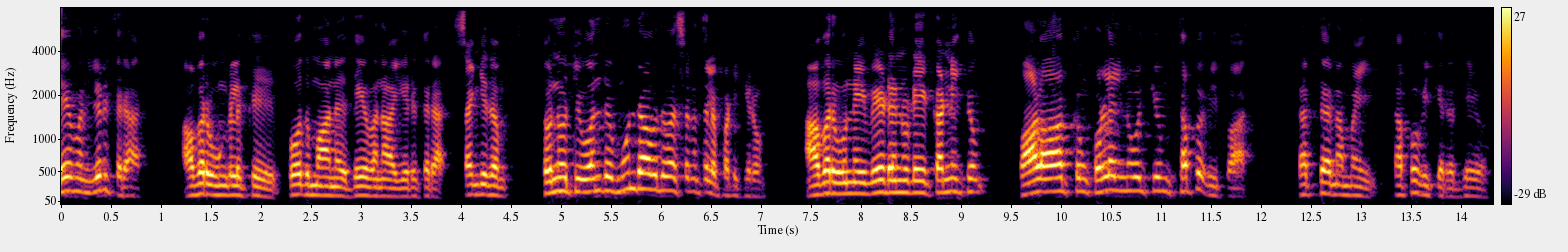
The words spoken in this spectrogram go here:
தேவன் இருக்கிறார். அவர் உங்களுக்கு போதுமான தேவனாய் இருக்கிறார். சங்கீதம் தொண்ணூற்றி ஒன்று மூன்றாவது வசனத்தில் படிக்கிறோம். அவர் உன்னை வேடனுடைய கண்ணிக்கும் பாழாக்கும் கொள்ளை நோய்க்கும் தப்புவிப்பார். கர்த்தர் நம்மை தப்புவிக்கிற தேவன்.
